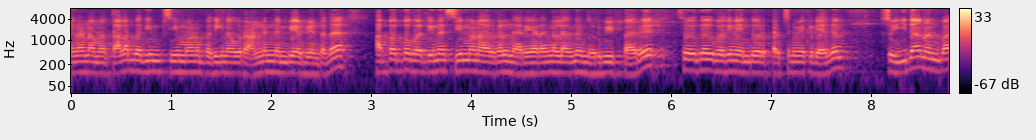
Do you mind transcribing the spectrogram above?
ஏன்னா நம்ம தளபதியும் சீமானும் பார்த்தீங்கன்னா ஒரு அண்ணன் தம்பி அப்படின்றத அப்பப்போ பார்த்தீங்கன்னா சீமான் அவர்கள் நிறைய இடங்களில் வந்து நிரூபிப்பாரு. ஸோ இதுக்காக பார்த்தீங்கன்னா எந்த ஒரு பிரச்சனையுமே கிடையாது. ஸோ இதான் நண்பா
